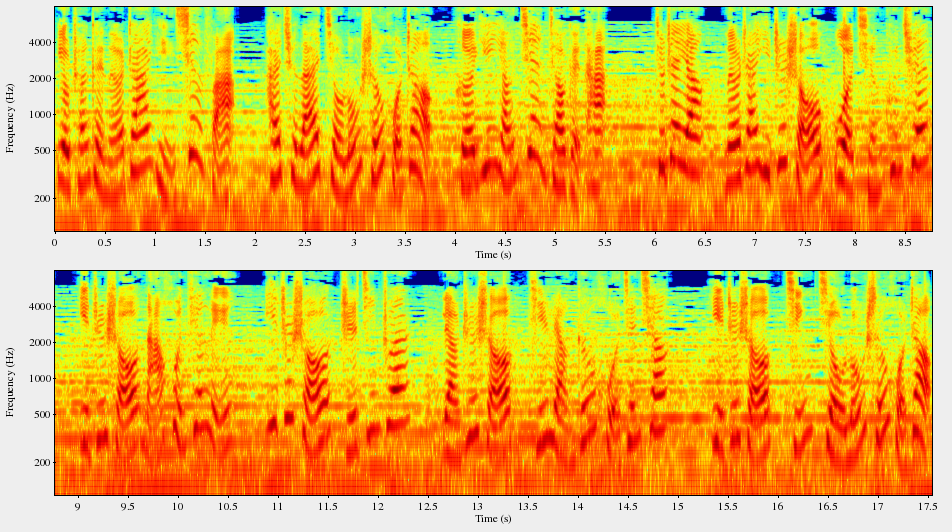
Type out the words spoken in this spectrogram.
又传给哪吒引线法，还取来九龙神火罩和阴阳剑交给他。就这样，哪吒一只手握乾坤圈，一只手拿混天绫，一只手执金砖，两只手提两根火尖枪，一只手擎九龙神火罩，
